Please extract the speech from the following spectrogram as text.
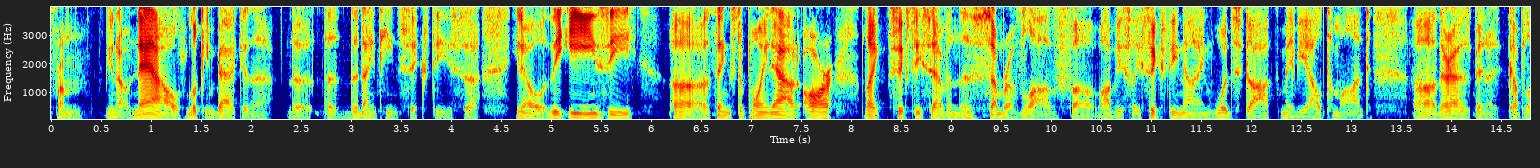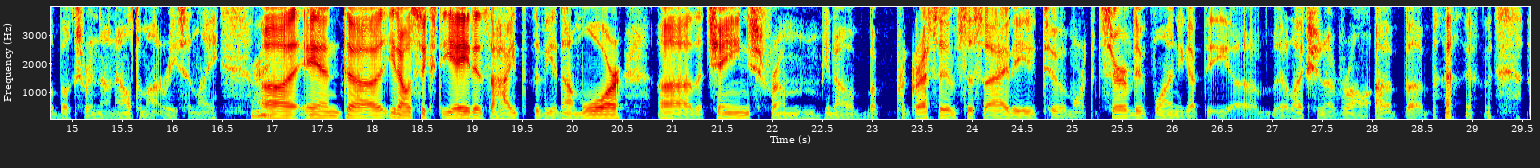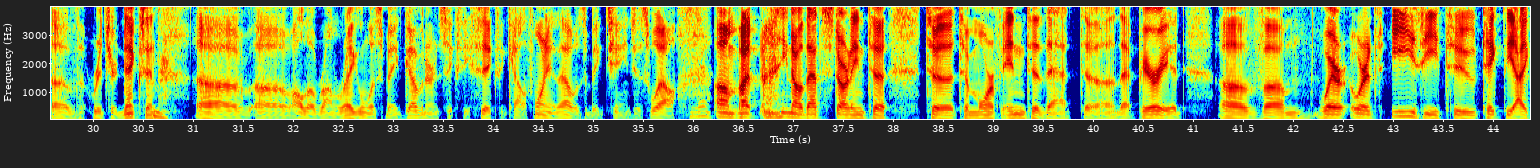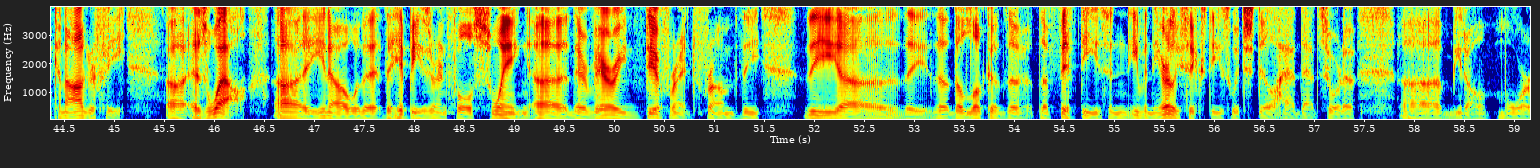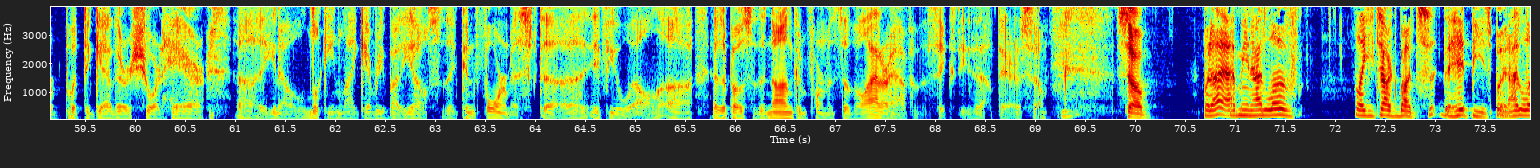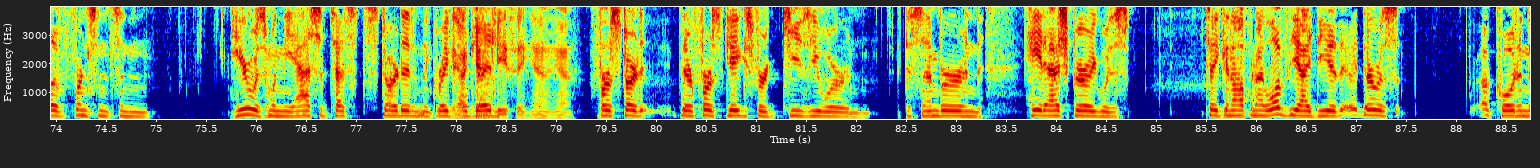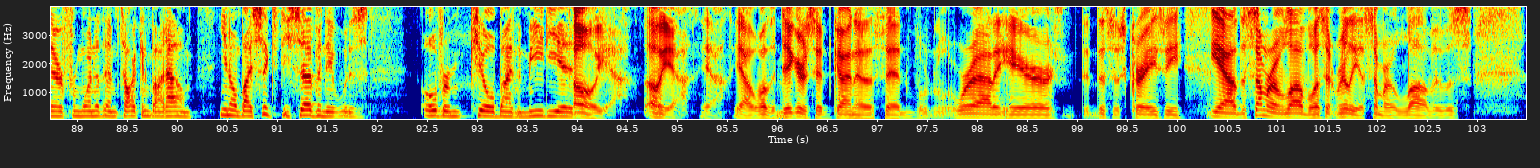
from you know now, looking back in the the the, the 1960s, uh, you know, the easy. Uh, things to point out are like 67, The Summer of Love, uh, obviously 69, Woodstock, maybe Altamont. Uh, there has been a couple of books written on Altamont recently. Uh, and, uh, you know, 68 is the height of the Vietnam War, uh, the change from, you know, a progressive society to a more conservative one. You got the uh, election of Ronald, of, uh, of Richard Nixon. Uh, uh, although Ronald Reagan was made governor in '66 in California, that was a big change as well. Um, but you know that's starting to to to morph into that uh, that period of um, where where it's easy to take the iconography uh, as well. Uh, you know, the the hippies are in full swing. Uh, they're very different from the the, uh, the the the look of the the 50s and even the early 60s, which still had that sort of uh, you know more put together short hair. Uh, you know, looking like everybody else, the conformist, if you will, as opposed to the nonconformists of the latter half of the 60s out there. So, so. But I, I mean, I love, like you talk about the hippies, but I love, for instance, in here was when the acid test started and the Grateful yeah, Dead Kesey, yeah, yeah. first started. Their first gigs for Kesey were in December, and Haight Ashbury was taken off. And I love the idea that there was a quote in there from one of them talking about how you know by '67 it was overkill by the media. Oh yeah. Oh yeah, yeah, yeah. Well, the Diggers had kind of said, "We're out of here. This is crazy." Yeah, the Summer of Love wasn't really a summer of love. It was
